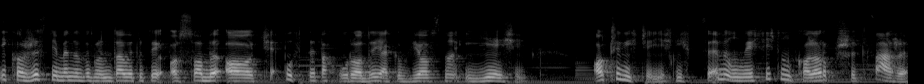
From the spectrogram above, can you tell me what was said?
i korzystnie będą wyglądały tutaj osoby o ciepłych typach urody, jak wiosna i jesień. Oczywiście, jeśli chcemy umieścić ten kolor przy twarzy,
